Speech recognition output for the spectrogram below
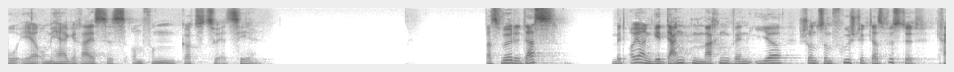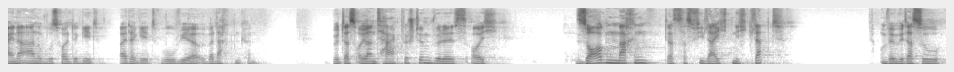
wo er umhergereist ist, um von Gott zu erzählen. Was würde das mit euren Gedanken machen, wenn ihr schon zum Frühstück das wüsstet? Keine Ahnung, wo es heute geht, weitergeht, wo wir übernachten können. Wird das euren Tag bestimmen? Würde es euch Sorgen machen, dass das vielleicht nicht klappt? Und wenn wir das so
